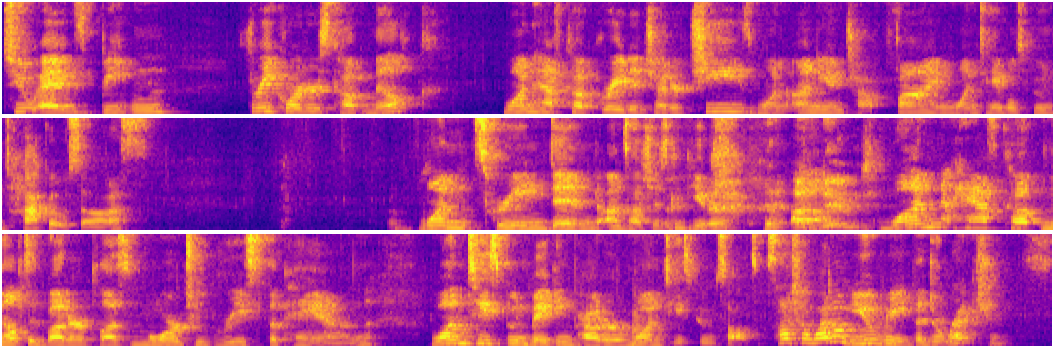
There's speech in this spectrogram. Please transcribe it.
two eggs beaten, three quarters cup milk, one half cup grated cheddar cheese, one onion chopped fine, one tablespoon taco sauce. One screen dimmed on Sasha's computer. Undimmed. Uh, one half cup melted butter plus more to grease the pan. One teaspoon baking powder, one teaspoon salt. Sasha, why don't you read the directions?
